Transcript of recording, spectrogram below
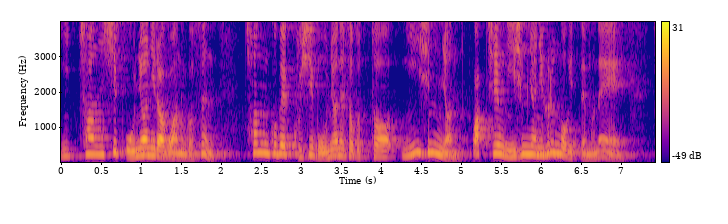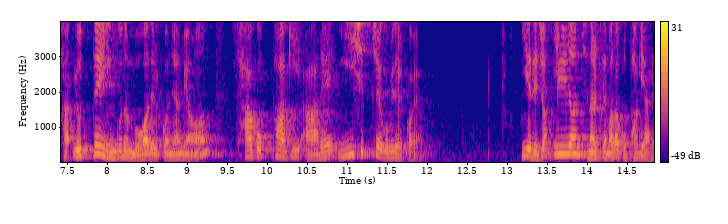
2015년이라고 하는 것은 1995년에서부터 20년, 꽉 채운 20년이 흐른 거기 때문에 자, 요때 인구는 뭐가 될 거냐면 4 곱하기 r의 20제곱이 될 거예요. 이해되죠? 1년 지날 때마다 곱하기 r.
